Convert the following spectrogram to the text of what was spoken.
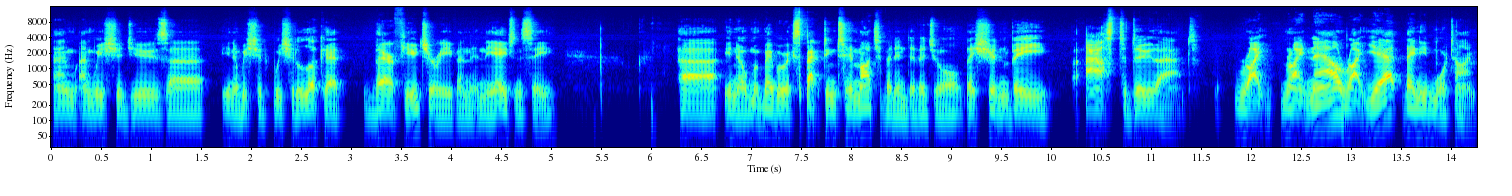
And and we should use uh, you know we should we should look at their future even in the agency. Uh, you know maybe we're expecting too much of an individual. They shouldn't be asked to do that right right now, right yet. They need more time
